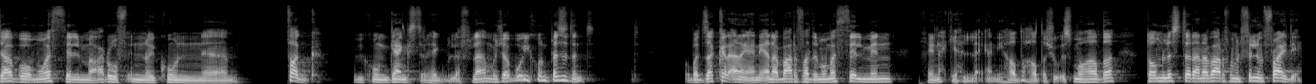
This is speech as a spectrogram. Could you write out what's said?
جابوا ممثل معروف إنه يكون thug ويكون gangster هيك بالأفلام وجابوه يكون president وبتذكر أنا يعني أنا بعرف هذا الممثل من خلينا نحكي هلأ يعني هذا هذا شو اسمه هذا؟ توم ليستر أنا بعرفه من فيلم Friday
